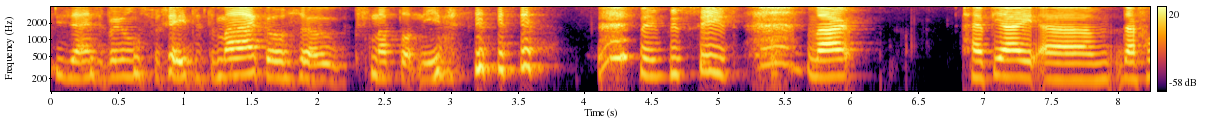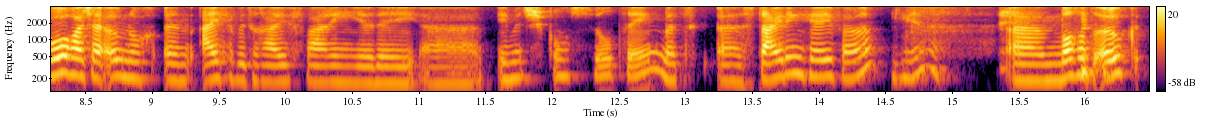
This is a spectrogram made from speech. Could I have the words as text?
die zijn ze bij ons vergeten te maken of zo. Ik snap dat niet. nee, precies. Maar heb jij, um, daarvoor had jij ook nog een eigen bedrijf waarin je deed uh, image consulting met uh, styling geven. Ja. Um, was dat ook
